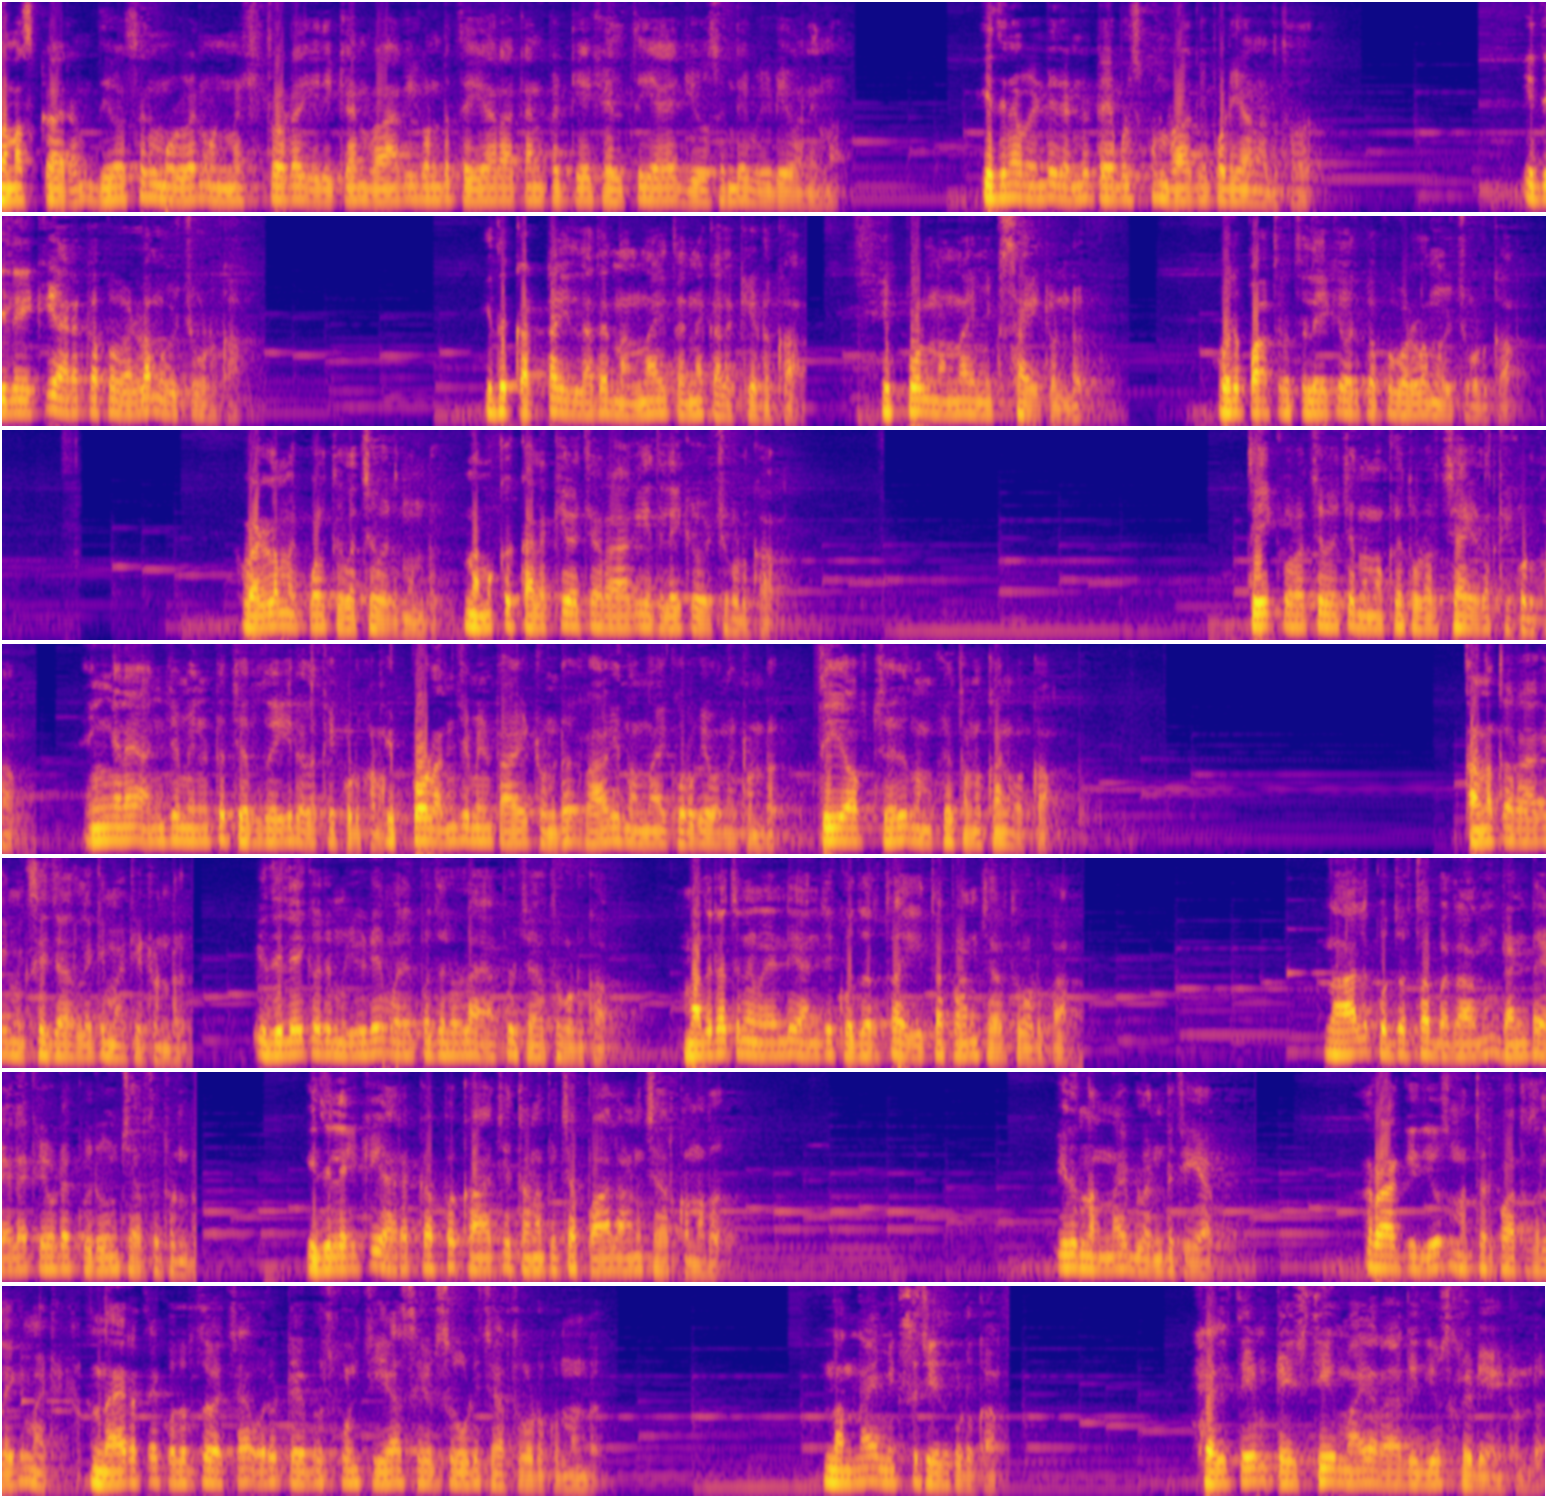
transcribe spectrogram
നമസ്കാരം. ദിവസം മുഴുവൻ ഉന്മേഷത്തോടെ ഇരിക്കാൻ റാഗി കൊണ്ട് തയ്യാറാക്കാൻ പറ്റിയ ഹെൽത്തിയായ ജ്യൂസിന്റെ വീഡിയോ ആണിന്ന്. ഇതിനു വേണ്ടി രണ്ട് ടേബിൾ സ്പൂൺ റാഗി പൊടിയാണ് എടുത്തത്. ഇതിലേക്ക് അരക്കപ്പ് വെള്ളം ഒഴിച്ചു കൊടുക്കാം. ഇത് കട്ടയില്ലാതെ നന്നായി തന്നെ കലക്കിയെടുക്കാം. ഇപ്പോൾ നന്നായി മിക്സ് ആയിട്ടുണ്ട്. ഒരു പാത്രത്തിലേക്ക് ഒരു കപ്പ് വെള്ളം ഒഴിച്ചു കൊടുക്കാം. വെള്ളം ഇപ്പോൾ തിളച്ച് വരുന്നുണ്ട്. നമുക്ക് കലക്കി വെച്ച റാഗി ഇതിലേക്ക് ഒഴിച്ചു കൊടുക്കാം. തീ കുറച്ച് വെച്ച് നമുക്ക് തുടർച്ചയായി ഇളക്കി കൊടുക്കാം. ഇങ്ങനെ അഞ്ച് മിനിറ്റ് ചെറുതീയിൽ ഇളക്കി കൊടുക്കണം. ഇപ്പോൾ അഞ്ച് മിനിറ്റ് ആയിട്ടുണ്ട്. റാഗി നന്നായി കുറുകി വന്നിട്ടുണ്ട്. തീ ഓഫ് ചെയ്ത് നമുക്ക് തണുക്കാൻ വെക്കാം. തണുത്ത റാഗി മിക്സി ജാറിലേക്ക് മാറ്റിയിട്ടുണ്ട്. ഇതിലേക്ക് ഒരു മീഡിയം വലുപ്പത്തിലുള്ള ആപ്പിൾ ചേർത്ത് കൊടുക്കാം. മധുരത്തിന് വേണ്ടി അഞ്ച് കുതിർത്ത ഈത്തപ്പഴം ചേർത്ത് കൊടുക്കാം. നാല് കുതിർത്ത ബദാമും രണ്ട് ഏലക്കയുടെ കുരുവും ചേർത്തിട്ടുണ്ട്. ഇതിലേക്ക് അരക്കപ്പ് കാച്ചി തണുപ്പിച്ച പാലാണ് ചേർക്കുന്നത്. ഇത് നന്നായി ബ്ലെൻഡ് ചെയ്യാം. റാഗി ജ്യൂസ് മറ്റൊരു പാത്രത്തിലേക്ക് മാറ്റിയിട്ടുണ്ട്. നേരത്തെ കുതിർത്ത് വെച്ച ഒരു ടേബിൾ സ്പൂൺ ചിയ സീഡ്സ് കൂടി ചേർത്ത് കൊടുക്കുന്നുണ്ട്. നന്നായി മിക്സ് ചെയ്ത് കൊടുക്കാം. ഹെൽത്തിയും ടേസ്റ്റിയുമായ റാഗി ജ്യൂസ് റെഡി ആയിട്ടുണ്ട്.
